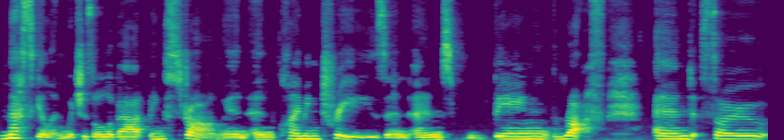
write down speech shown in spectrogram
masculine, which is all about being strong and, and climbing trees and, and being rough. And so,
